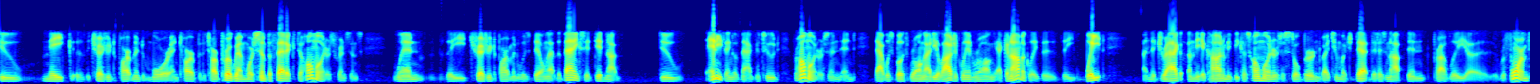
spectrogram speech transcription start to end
to make the Treasury Department more and TARP the TARP program more sympathetic to homeowners. For instance, when the Treasury Department was bailing out the banks, it did not do anything of magnitude for homeowners, and and that was both wrong ideologically and wrong economically. The the weight and the drag on the economy because homeowners are still burdened by too much debt that has not been probably uh, reformed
